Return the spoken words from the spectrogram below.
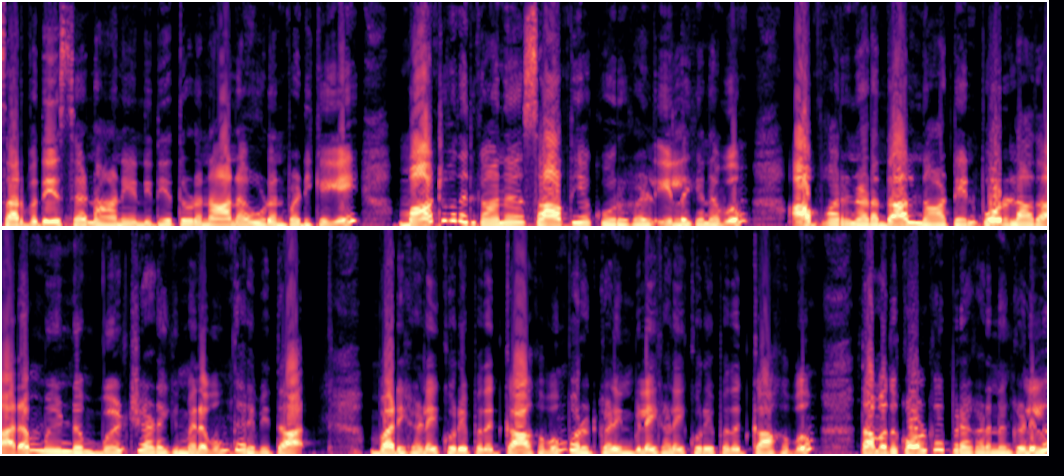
சர்வதேச நாணய நிதியத்துடனான உடன்படிக்கையை மாற்றுவதற்கான சாத்தியக்கூறுகள் இல்லை எனவும் அவ்வாறு நடந்தால் நாட்டின் பொருளாதாரம் மீண்டும் வீழ்ச்சியடையும் எனவும் தெரிவித்தார். வரிகளை குறைப்பதற்காகவும் பொருட்களின் விலைகளை குறைப்பதற்காகவும் தமது கொள்கை பிரகடனங்களில்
